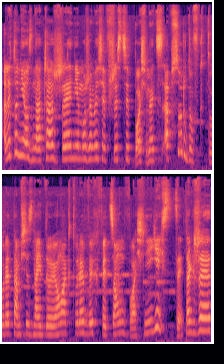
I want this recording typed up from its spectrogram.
ale to nie oznacza, że nie możemy się wszyscy pośmiać z absurdów, które tam się znajdują, a które wychwycą właśnie jeźdźcy. Także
